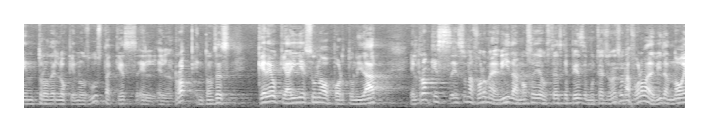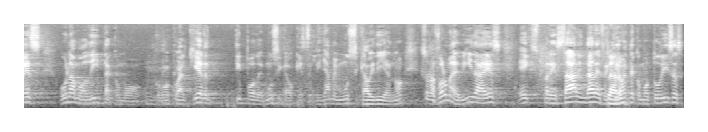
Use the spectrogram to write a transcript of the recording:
dentro de lo que nos gusta, que es el, el rock. Entonces, creo que ahí es una oportunidad. El rock es, es una forma de vida, no sé ustedes qué piensen muchachos, no es una forma de vida, no es una modita como, como cualquier tipo de música o que se le llame música hoy día, ¿no? Es una forma de vida, es expresar, Indara, efectivamente, como tú dices,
